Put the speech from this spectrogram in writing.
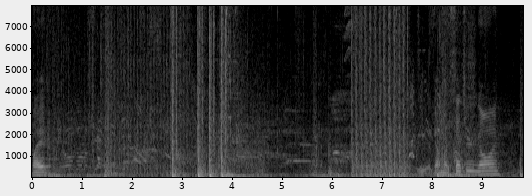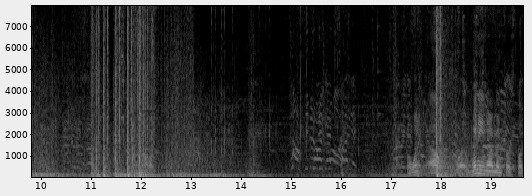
my. Yeah, my sensor going. Tossing target sighted. But winning, oh, well, winning, I'm in first place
